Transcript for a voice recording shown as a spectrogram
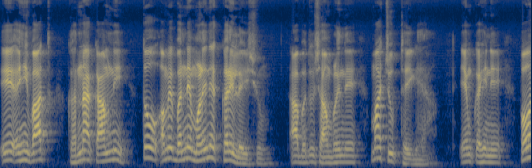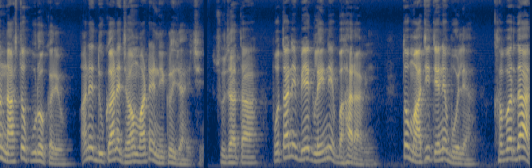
એ અહીં વાત ઘરના કામની તો અમે બંને મળીને કરી લઈશું. આ બધું સાંભળીને માં ચૂપ થઈ ગયા. એમ કહીને પવન નાસ્તો પૂરો કર્યો અને દુકાને જવા માટે નીકળી જાય છે. સુજાતા પોતાની બેગ લઈને બહાર આવી. તો માજી તેને બોલ્યા, ખબરદાર,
